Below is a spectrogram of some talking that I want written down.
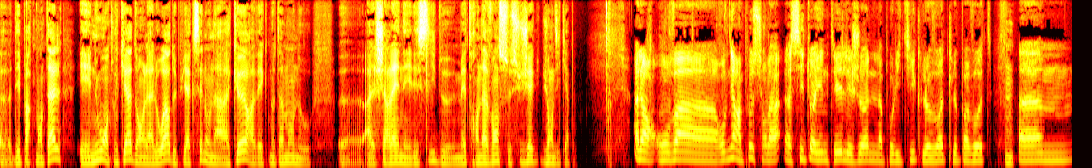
euh, départementales. Et nous, en tout cas, dans la Loire, depuis Axel, on a à cœur, avec notamment nos euh, Charlène et Leslie, de mettre en avant ce sujet du handicap. Alors, on va revenir un peu sur la, la citoyenneté, les jeunes, la politique, le vote, le pas vote. Hmm. Euh,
